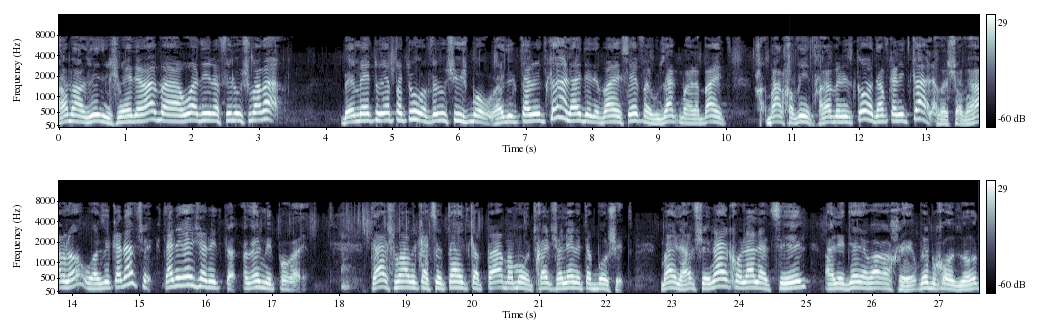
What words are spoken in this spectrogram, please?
אמר זידי שמי דרבא, הוא הדין אפילו שמרה. באמת הוא יהיה פטור, אפילו שישבור. היידי קטן נתקל, היידי דבעי ספר, מוזק בעל הבית, בעל חבית, חייב בנזקו, דווקא נתקל, אבל שבר לא, הוא אזיק הנפשי, קטן נראה שהנתקל, אז אין מפה ראיה. תשמע וקצותה התקפה ממון, צריכה לשלם את הבושת. מה אליו? שאינה יכולה להציל על ידי דבר אחר, ובכל זאת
